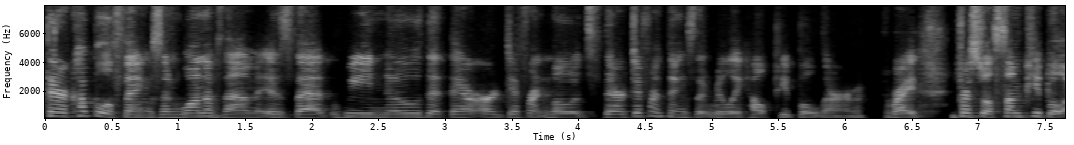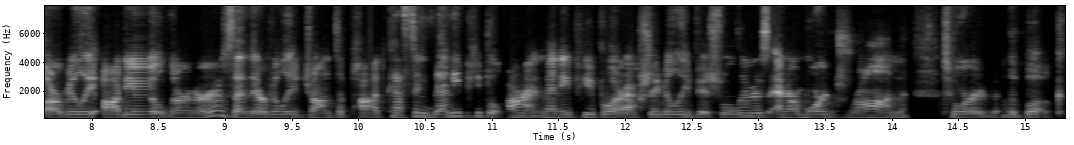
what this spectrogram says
There are a couple of things, and one of them is that we know that there are different modes. There are different things that really help people learn, right? First of all, some people are really audio learners and they're really drawn to podcasting. Many people aren't. Many people are actually really visual learners and are more drawn toward the book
